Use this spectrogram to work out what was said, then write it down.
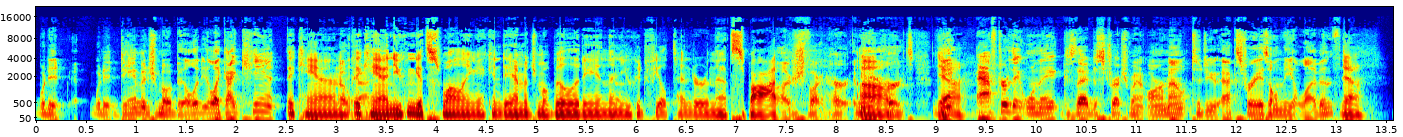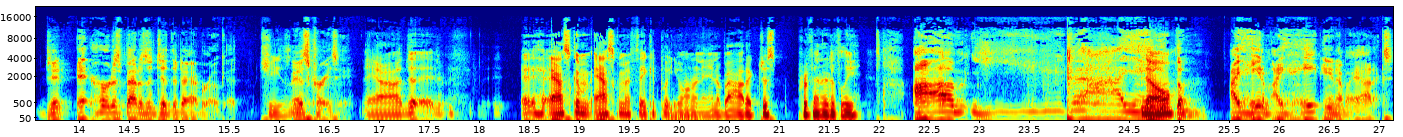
would it would it damage mobility? Like I can't. It can. Okay. It can. You can get swelling. It can damage mobility, and then you could feel tender in that spot. Oh, it just fucking hurt. I mean, Um, it hurts. The- yeah. after they when they because I had to stretch my arm out to do X-rays on the 11th. yeah. Did it hurt as bad as it did the day I broke it? Jesus. It's crazy. Yeah. j- Ask them. Ask them if they could put you on an antibiotic just preventatively. Um, yeah, I hate No? them. I hate them. I hate antibiotics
